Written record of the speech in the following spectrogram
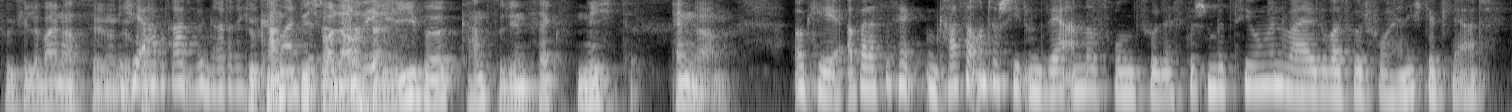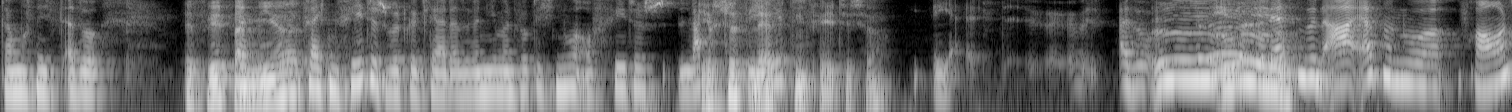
zu viele Weihnachtsfilme Ich geguckt. hab grad, bin gerade richtig du kannst dich romantisch vor lauter. Liebe, kannst du den Sex nicht ändern. Okay, aber das ist ja ein krasser Unterschied und sehr andersrum zu lesbischen Beziehungen, weil sowas wird vorher nicht geklärt. Da muss nicht, also Es wird bei mir, ist, vielleicht ein Fetisch wird geklärt. Also wenn jemand wirklich nur auf Fetisch Lack gibt steht. es Lesbenfetische? Ja, also äh, Lesben sind A, erstmal nur Frauen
